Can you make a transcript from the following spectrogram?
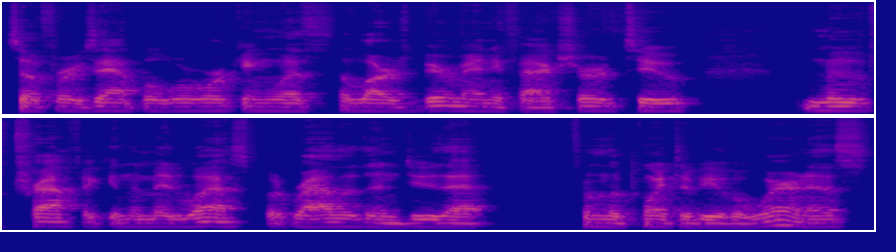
So, for example, we're working with a large beer manufacturer to move traffic in the Midwest, but rather than do that from the point of view of awareness,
